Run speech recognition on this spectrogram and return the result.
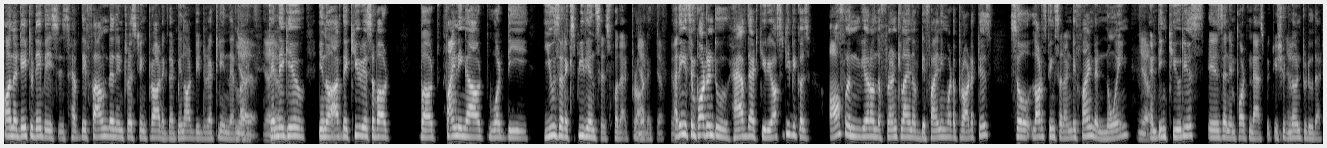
on a day-to-day basis have they found an interesting product that may not be directly in their Yeah, line yeah, yeah, can they give you know are they curious about about finding out what the user experience is for that product? Yep, yep, I think it's important to have that curiosity because often we are on the front line of defining what a product is. So a lot of things are undefined and knowing Yeah. and being curious is an important aspect. You should Yeah. learn to do that.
